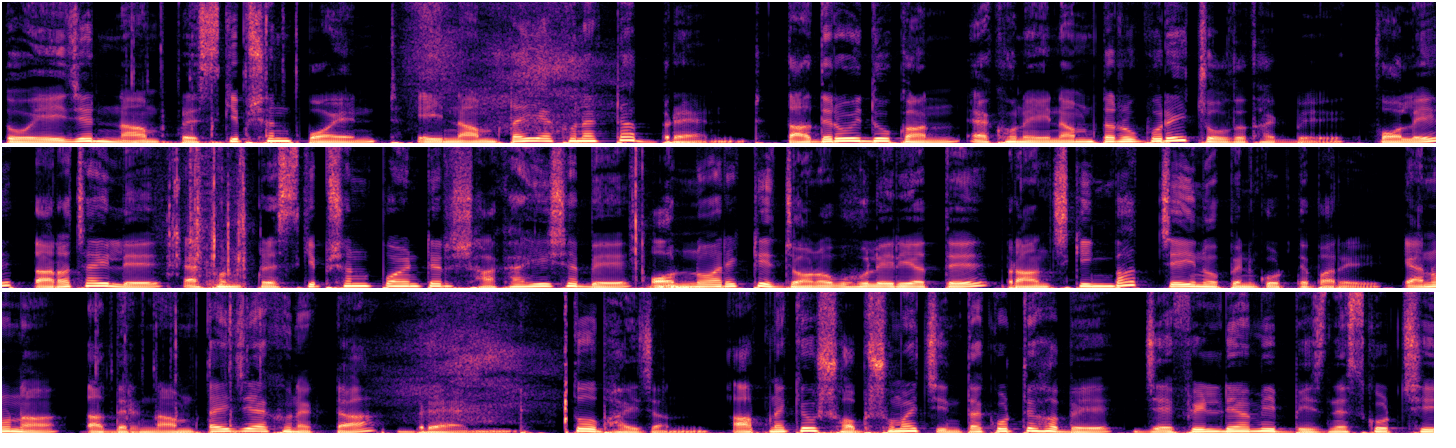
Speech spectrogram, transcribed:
তো এই যে নাম প্রেসক্রিপশন পয়েন্ট, এই নামটাই এখন একটা ব্র্যান্ড। তাদের ওই দোকান এখন এই নামটার উপরেই চলতে থাকবে। ফলে তারা চাইলে এখন প্রেসক্রিপশন পয়েন্টের শাখা হিসেবে অন্য আরেকটি জনবহুল এরিয়াতে ব্রাঞ্চ কিংবা চেইন ওপেন করতে পারে। কেননা তাদের নামটাই যে এখন একটা ব্র্যান্ড। তো ভাইজান, আপনাকেও সবসময় চিন্তা করতে হবে যে ফিল্ডে আমি বিজনেস করছি,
